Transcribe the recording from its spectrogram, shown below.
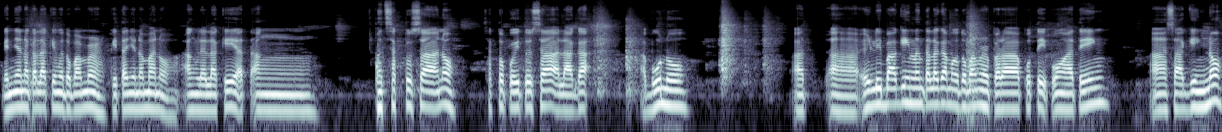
Ganyan nakalaki mo to farmer. Kita nyo naman oh, ang lalaki at ang at sakto sa ano, sakto po ito sa alaga, abuno at ah, early bagging lang talaga mga farmer para puti po ang ating ah, saging no.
